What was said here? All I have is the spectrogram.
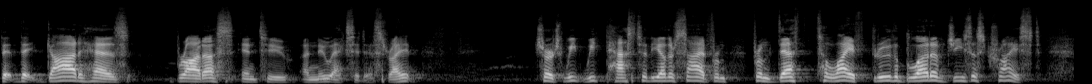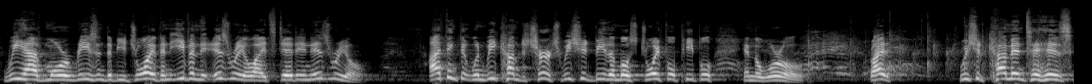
That, that God has brought us into a new exodus, right? Church, we, we've passed to the other side from, from death to life through the blood of Jesus Christ we have more reason to be joy than even the Israelites did in Israel. I think that when we come to church, we should be the most joyful people in the world, right? We should come into his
